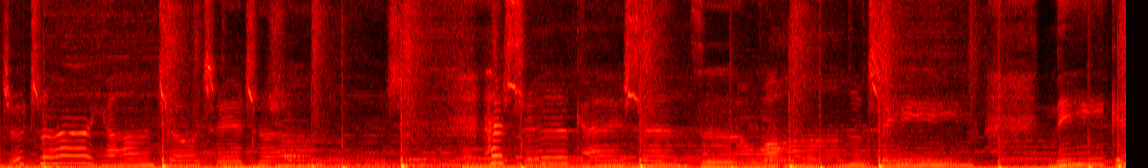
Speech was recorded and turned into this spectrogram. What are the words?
就这样纠结着，还是该选择忘记你给。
